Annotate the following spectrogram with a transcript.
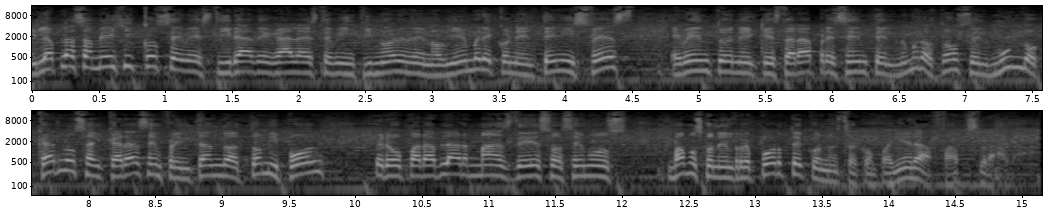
Y la Plaza México se vestirá de gala este 29 de noviembre con el Tennis Fest, evento en el que estará presente el número 2 del mundo, Carlos Alcaraz, enfrentando a Tommy Paul. Pero para hablar más de eso, hacemos, vamos con el reporte con nuestra compañera Fabs Bravo.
